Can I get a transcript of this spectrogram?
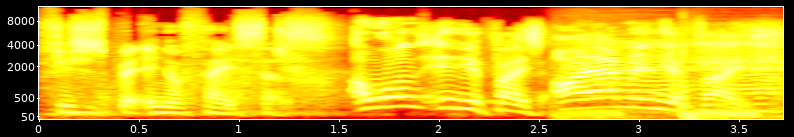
Fuchsia's bit in your face. That's. I want in your face. I am in your face.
